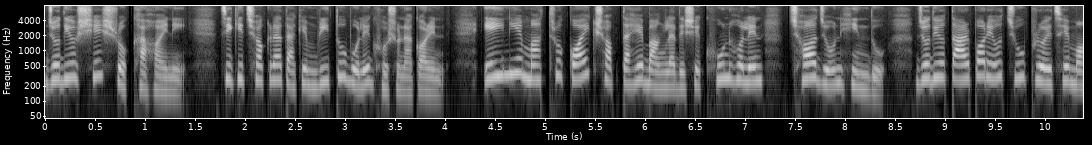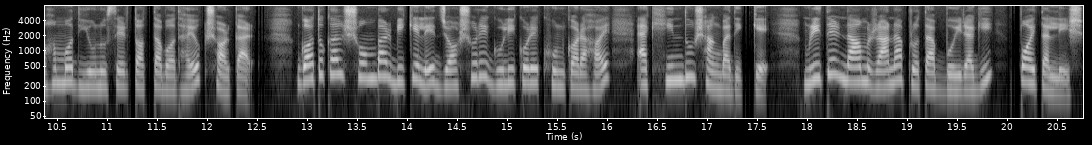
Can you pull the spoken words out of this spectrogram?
যদিও শেষ রক্ষা হয়নি। চিকিৎসকরা তাকে মৃত বলে ঘোষণা করেন। এই নিয়ে মাত্র কয়েক সপ্তাহে বাংলাদেশে খুন হলেন ছজন হিন্দু। যদিও তারপরেও চুপ রয়েছে মোহাম্মদ ইউনুসের তত্ত্বাবধায়ক সরকার। গতকাল সোমবার বিকেলে যশোরে গুলি করে খুন করা হয় এক হিন্দু সাংবাদিককে। মৃতের নাম রানা প্রতাপ বৈরাগী, পঁয়তাল্লিশ।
